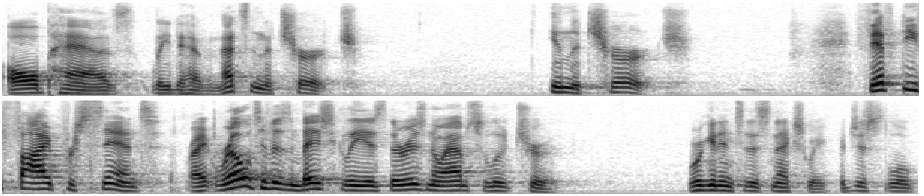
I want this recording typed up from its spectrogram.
all paths lead to heaven. That's in the church. In the church. 55% right? Relativism basically is there is no absolute truth. We'll get into this next week, but just a little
